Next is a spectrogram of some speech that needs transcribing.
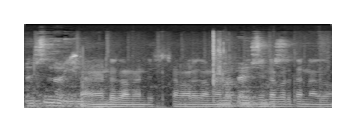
സമയമുണ്ട് സമയമുണ്ട് ഇഷ്ടംപോലെ സമയമുണ്ട് ഫ്രിഡ്ജിന്റെ പുറത്ത് തന്നെ അതോ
